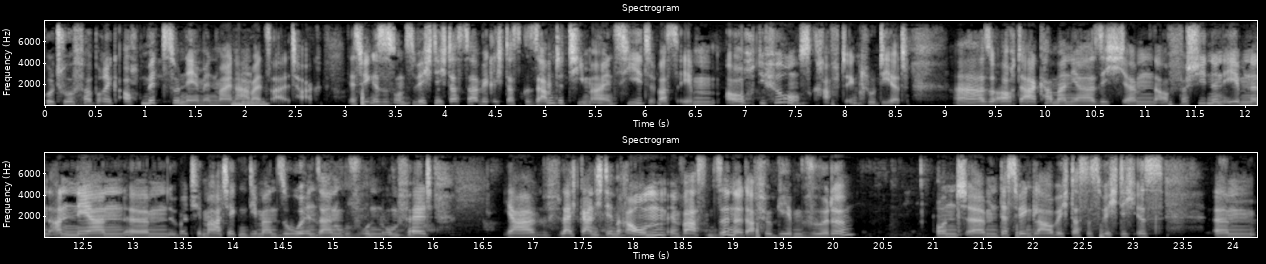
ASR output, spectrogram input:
Kulturfabrik, auch mitzunehmen in meinen mhm. Arbeitsalltag. Deswegen ist es uns wichtig, dass da wirklich das gesamte Team einzieht, was eben auch die Führungskraft inkludiert. Also auch da kann man ja sich ähm, auf verschiedenen Ebenen annähern ähm, über Thematiken, die man so in seinem gewohnten Umfeld ja vielleicht gar nicht den Raum im wahrsten Sinne dafür geben würde. Und ähm, deswegen glaube ich, dass es wichtig ist, ähm,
